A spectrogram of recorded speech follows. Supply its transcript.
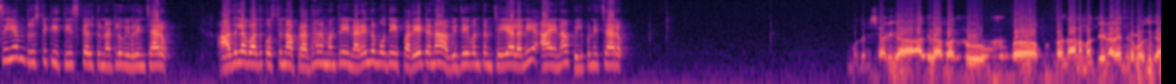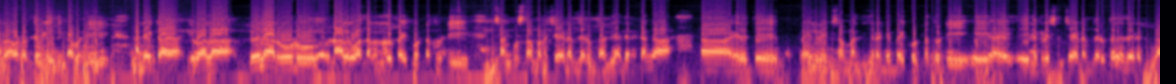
సీఎం దృష్టికి తీసుకెళ్తున్నట్లు వివరించారు. ఆదిలాబాద్కు వస్తున్న ప్రధానమంత్రి నరేంద్ర మోదీ పర్యటన విజయవంతం చేయాలని ఆయన పిలుపునిచ్చారు. మొదటిసారిగా ఆదిలాబాద్కు ప్రధానమంత్రి నరేంద్ర మోదీ గారు రావడం జరిగింది కాబట్టి అనేక ఇవాళ వేల రోడ్డు నాలుగు వందల నలభై కోట్లతోటి శంకుస్థాపన చేయడం జరుగుతుంది. అదే రకంగా ఏదైతే రైల్వేకి సంబంధించిన డెబ్బై కోట్లతోటి ఇనగ్రేషన్ చేయడం జరుగుతుంది. అదే రకంగా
